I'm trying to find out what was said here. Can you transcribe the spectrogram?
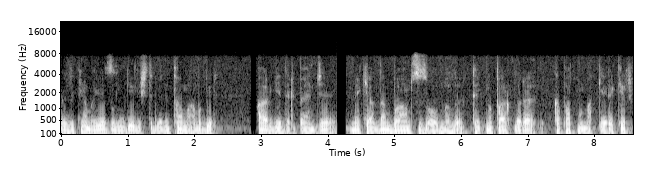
gözüküyor ama yazılım geliştirmenin tamamı bir ARGE'dir bence. Mekandan bağımsız olmalı. Teknoparklara kapatmamak gerekir.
